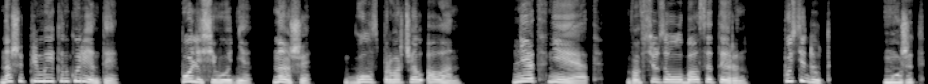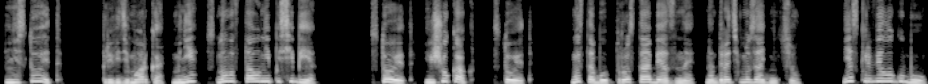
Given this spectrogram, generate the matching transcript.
Наши прямые конкуренты. Поле сегодня Наши!» — голос проворчал Алан. «Нет, нет!» — вовсю заулыбался Террен. «Пусть идут. Может, не стоит? При виде Марка мне снова стало не по себе. Стоит, еще как стоит. Мы с тобой просто обязаны надрать ему задницу. Я скривила губу.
